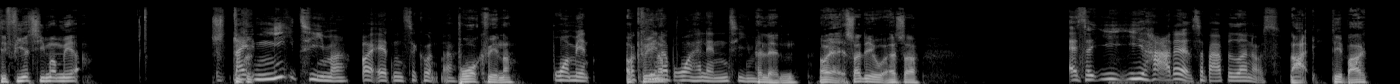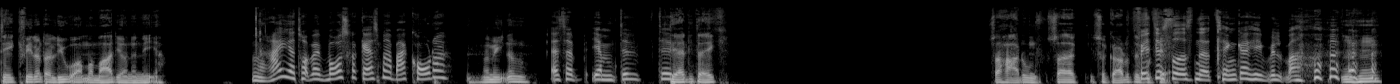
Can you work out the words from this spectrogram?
Det er fire timer mere. Du Nej, kan, 9 timer og 18 sekunder bruger kvinder bruger mænd. Og, og kvinder, kvinder- kvinder bruger halvanden time. halvanden. Nå ja, så er det jo altså... Altså, I, I har det altså bare bedre end os. Nej, det er bare det er kvinder, der lyver om, hvor meget de onanerer. Nej, jeg tror, at vores orgasme er bare kortere. Hvad mener du? Altså, jamen, det... det, Det er de da ikke. Så har du, en- så, så gør du det fedt, jeg forkert. sidder sådan og tænker helt vildt meget. Mm-hmm.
